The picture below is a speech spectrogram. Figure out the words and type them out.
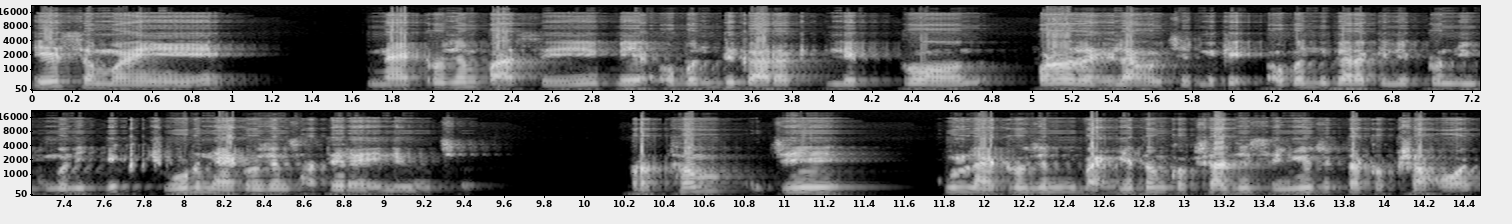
એ સમયે નાઇટ્રોજન પાસે બે અબંધકારક ઇલેક્ટ્રોન પણ રહેલા હોય છે, એટલે કે અબંધકારક ઇલેક્ટ્રોન યુગ્મની એક જોડ નાઇટ્રોજન સાથે રહેલી હોય છે. પ્રથમ જે કુલ નાઇટ્રોજનની બાહ્યતમ કક્ષા, જે સંયોજકતા કક્ષા હોય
